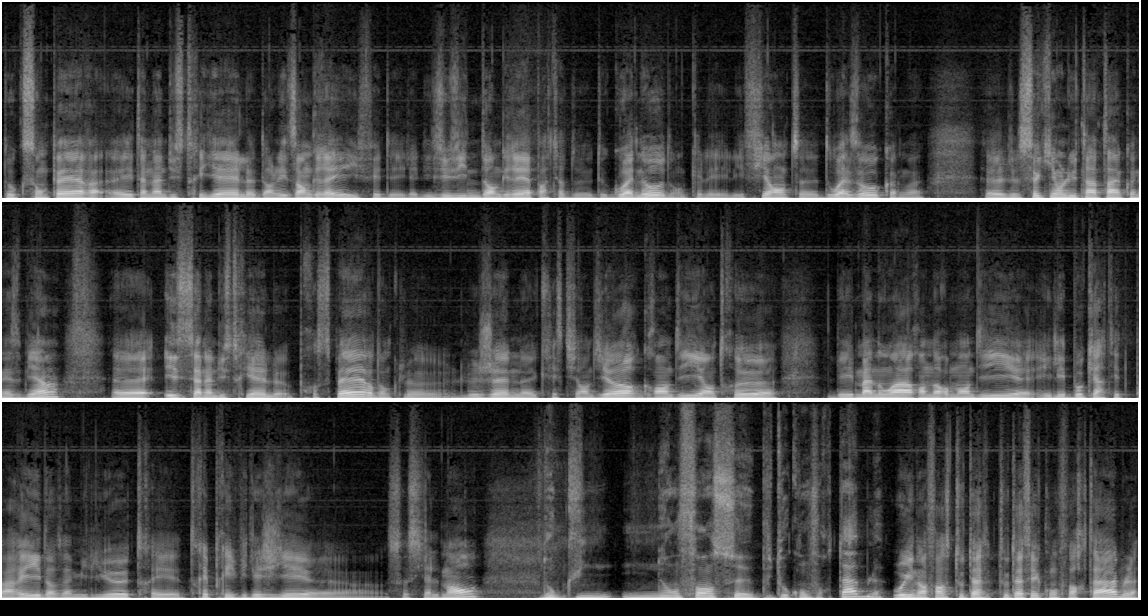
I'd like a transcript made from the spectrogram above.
Donc son père est un industriel dans les engrais. Il, fait des, il a des usines d'engrais à partir de, de guano, donc les, les fientes d'oiseaux, comme euh, ceux qui ont lu Tintin connaissent bien. Euh, et c'est un industriel prospère. Donc le, le jeune Christian Dior grandit entre euh, les manoirs en Normandie et les beaux quartiers de Paris, dans un milieu très, très privilégié euh, socialement. Donc une, une enfance plutôt confortable. Oui, une enfance tout à, tout à fait confortable.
